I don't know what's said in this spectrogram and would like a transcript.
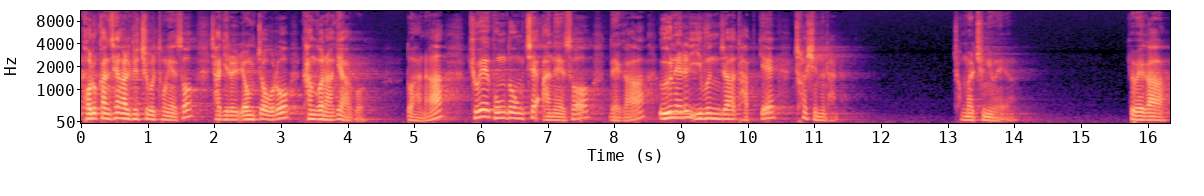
거룩한 생활 규칙을 통해서 자기를 영적으로 강건하게 하고 또 하나 교회 공동체 안에서 내가 은혜를 입은 자답게 처신을 하는 정말 중요해요. 교회가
